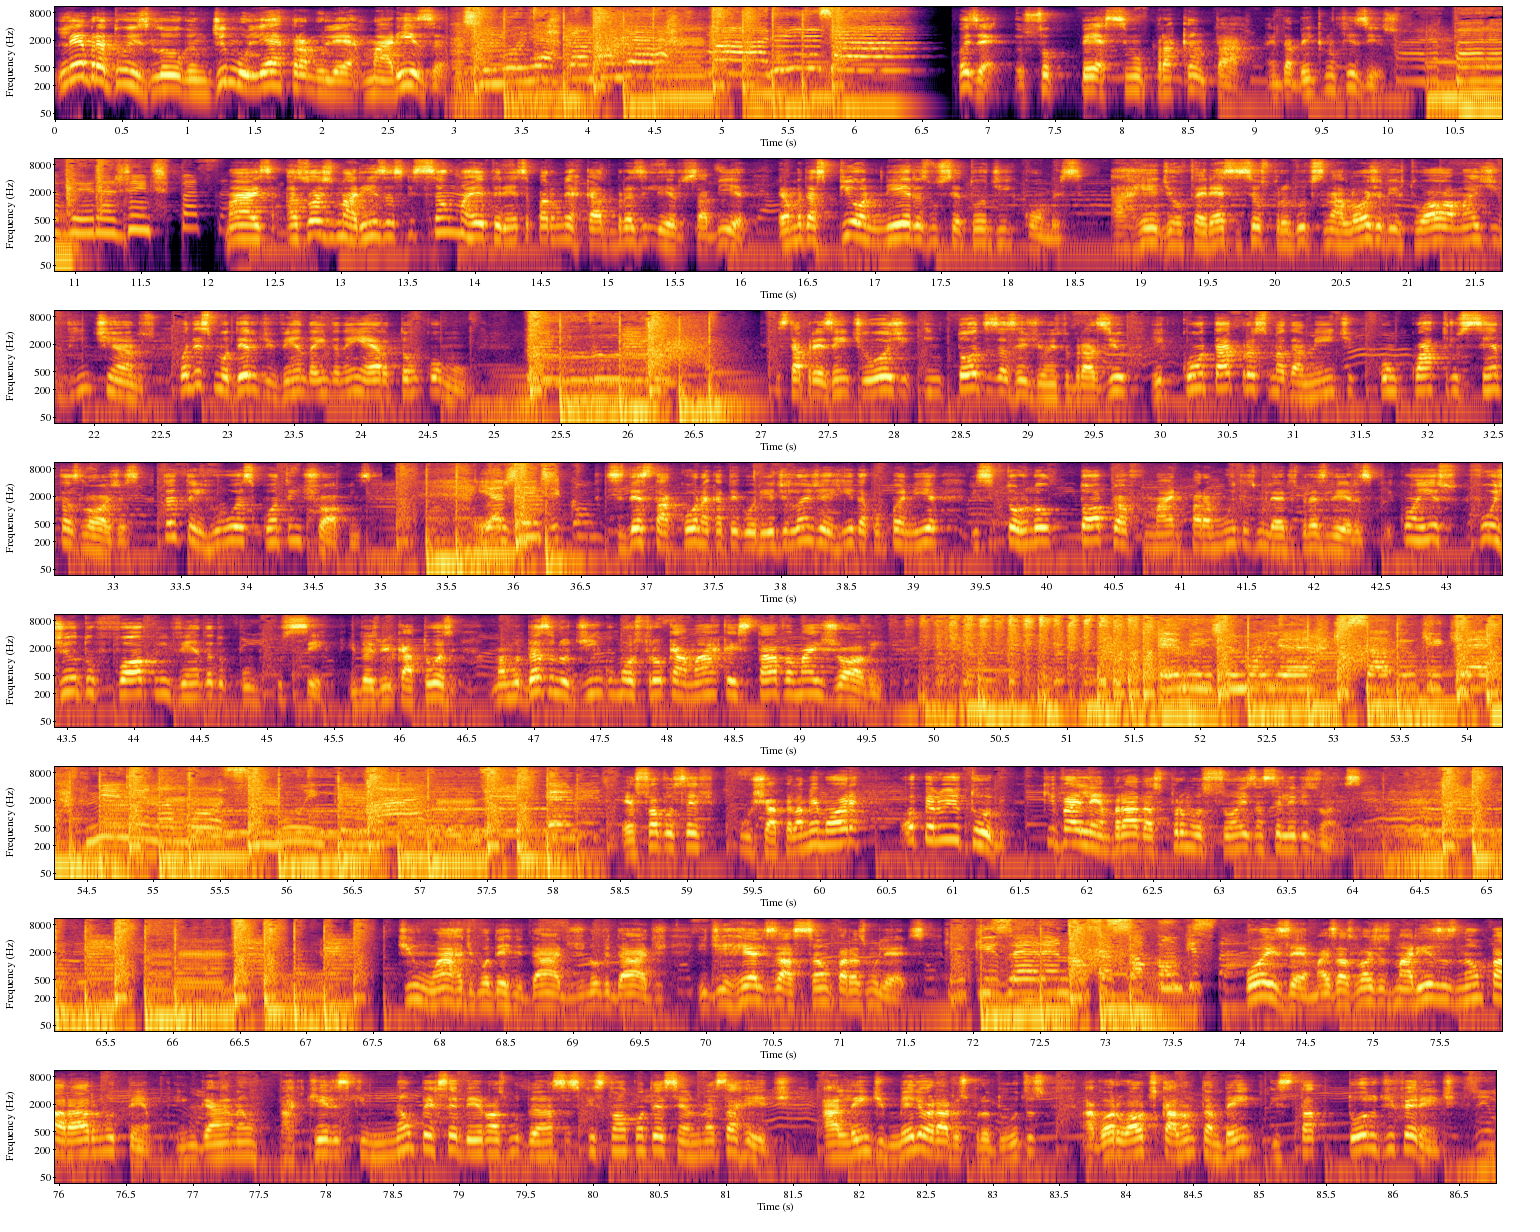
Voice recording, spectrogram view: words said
Lembra do slogan de mulher para mulher Marisa? De mulher pra mulher, Marisa. Pois é, eu sou péssimo para cantar, ainda bem que não fiz isso. Para, para ver a gente passar. Mas as lojas Marisas que são uma referência para o mercado brasileiro, sabia? É uma das pioneiras no setor de e-commerce. A rede oferece seus produtos na loja virtual há mais de 20 anos, quando esse modelo de venda ainda nem era tão comum. Está presente hoje em todas as regiões do Brasil e conta aproximadamente com 400 lojas, tanto em ruas quanto em shoppings. Gente Se destacou na categoria de lingerie da companhia e se tornou top of mind para muitas mulheres brasileiras. E com isso, fugiu do foco em venda do público C. Em 2014, uma mudança no Dingo mostrou que a marca estava mais jovem. M de mulher É só você puxar pela memória ou pelo YouTube, que vai lembrar das promoções nas televisões. Tinha um ar de modernidade, de novidade e de realização para as mulheres. é nossa, é só conquistar. Pois é, mas as lojas Marisas não pararam no tempo. Enganam aqueles que não perceberam as mudanças que estão acontecendo nessa rede. Além de melhorar os produtos, agora o alto escalão também está todo diferente. De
